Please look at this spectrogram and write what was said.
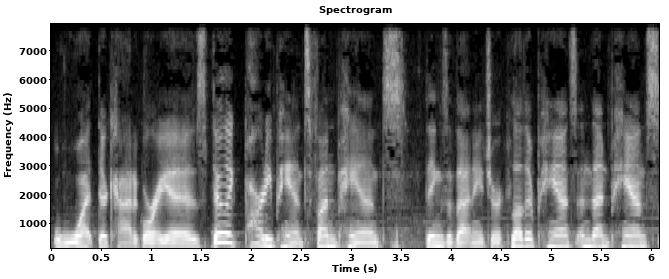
what their category is. They're like party pants, fun pants, things of that nature. Leather pants and then pants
